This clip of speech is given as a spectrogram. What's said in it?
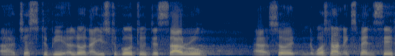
uh, just to be alone. I used to go to Desaru, uh, so it was not expensive,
